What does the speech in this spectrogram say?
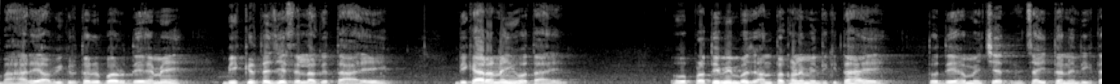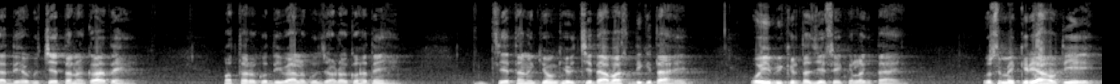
बाहर है अविकृत रूप और देह में विकृत जैसे लगता है। विकार नहीं होता है। वो प्रतिबिंब अंतकण में दिखता है। तो देह में चैतन्य दिखता देह को चेतन कहते हैं। पत्थर को दीवार को जड़ कहते हैं। चेतन क्योंकि चिदाभास दिखता है। वही विकृत जैसे लगता है। उसमें क्रिया होती है।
